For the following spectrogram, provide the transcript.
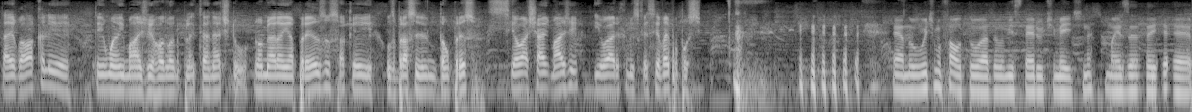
Tá igual aquele. Tem uma imagem rolando pela internet do do Homem-Aranha preso, só que os braços dele não estão presos. Se eu achar a imagem e o Eric não esquecer, vai pro post. É, no último faltou a do Mistério Ultimate, né? Mas é, é,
